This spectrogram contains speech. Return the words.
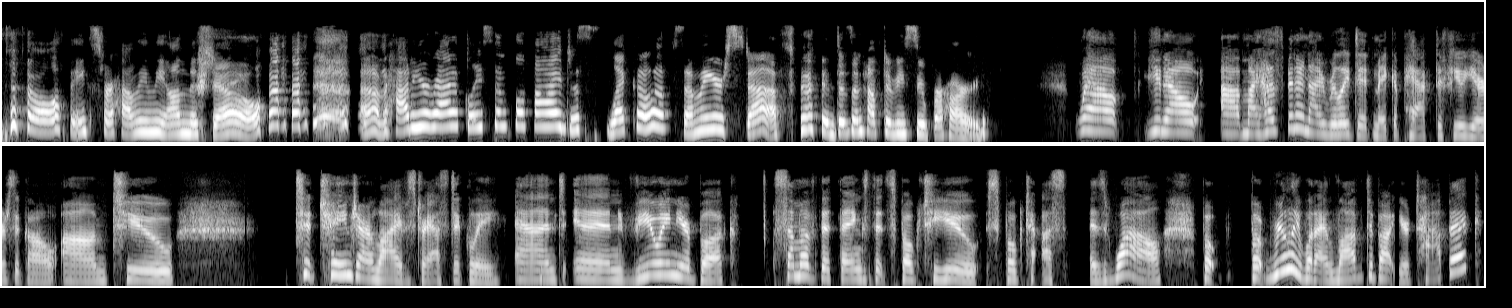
well, thanks for having me on the show. um, how do you radically simplify? Just let go of some of your stuff. it doesn't have to be super hard. Well, you know, uh, my husband and I really did make a pact a few years ago um, to to change our lives drastically. And in viewing your book, some of the things that spoke to you spoke to us as well. But but really, what I loved about your topic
